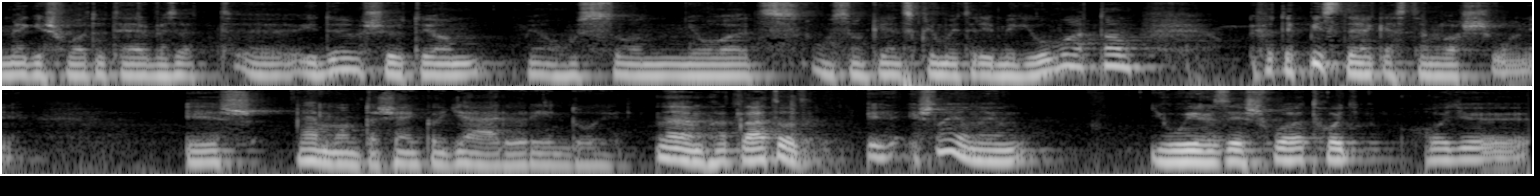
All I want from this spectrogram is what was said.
meg is volt a tervezett időm, sőt olyan, olyan 28-29 kilométerig még jó voltam, és ott egy picit elkezdtem lassulni. És Nem mondta senki, hogy járőr indulj. nem, hát látod? És nagyon-nagyon jó érzés volt, hogy, hogy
